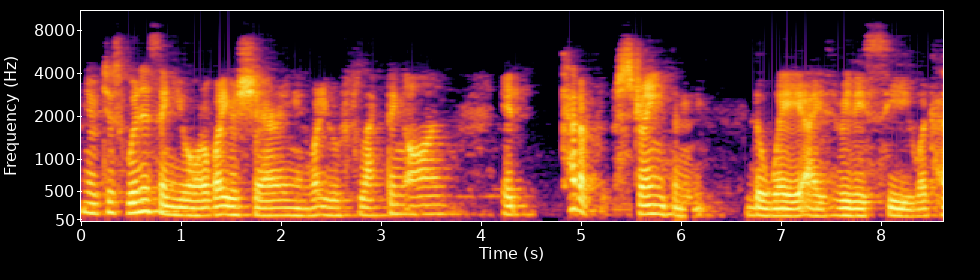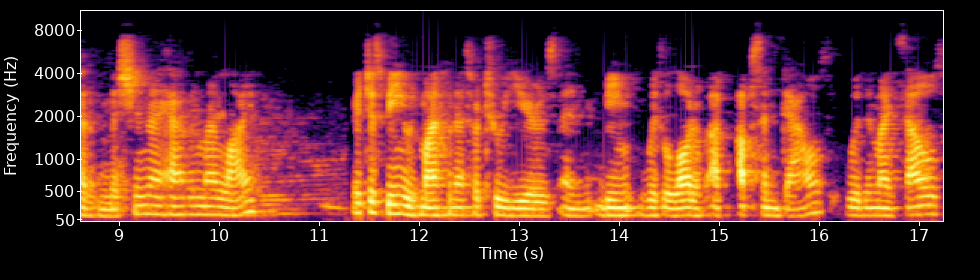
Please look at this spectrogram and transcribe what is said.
you know just witnessing your what you're sharing and what you're reflecting on it kind of strengthened the way i really see what kind of mission i have in my life it's just being with Mindful Nest for two years and being with a lot of up, ups and downs within myself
